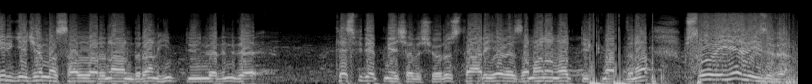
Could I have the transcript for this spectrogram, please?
Binbir Gece masallarını andıran Hint düğünlerini de tespit etmeye çalışıyoruz. Tarihe ve zamana not düşme adına. Bey neredeyiz efendim?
